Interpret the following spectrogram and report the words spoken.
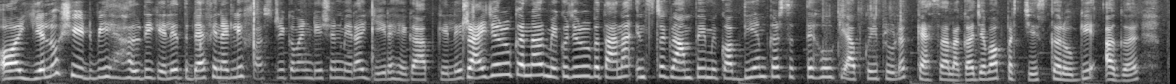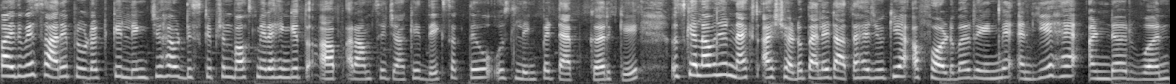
और येलो शेड भी है हल्दी के लिए तो डेफिनेटली फ़र्स्ट रिकमेंडेशन मेरा ये रहेगा आपके लिए। ट्राई ज़रूर करना और मेरे को ज़रूर बताना इंस्टाग्राम पे मेरे को आप डीएम कर सकते हो कि आपको ये प्रोडक्ट कैसा लगा जब आप परचेस करोगे। अगर बाय द वे सारे प्रोडक्ट के लिंक जो है वो डिस्क्रिप्शन बॉक्स में रहेंगे तो आप आराम से जाके देख सकते हो उस लिंक पर टैप करके। उसके अलावा जो नेक्स्ट आई शेडो पैलेट आता है, जो कि अफोर्डेबल रेंज में एंड ये है अंडर वन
